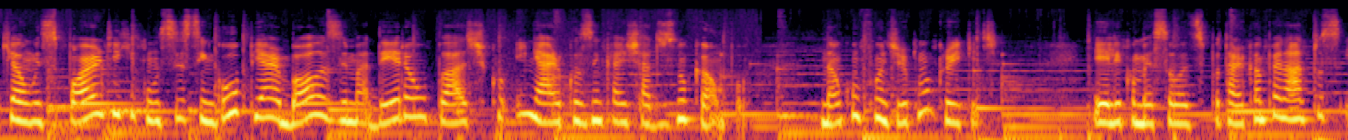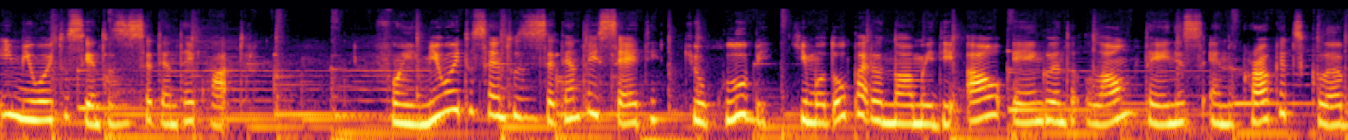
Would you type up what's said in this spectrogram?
que é um esporte que consiste em golpear bolas de madeira ou plástico em arcos encaixados no campo. Não confundir com o cricket. Ele começou a disputar campeonatos em 1874. Foi em 1877 que o clube, que mudou para o nome de All England Lawn Tennis and Croquet Club,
